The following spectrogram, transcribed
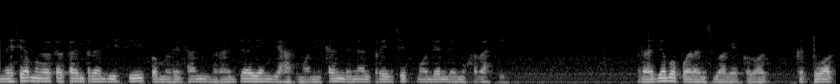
Malaysia mengekalkan tradisi pemerintahan beraja yang diharmonikan dengan prinsip moden demokrasi. Raja berperan sebagai ketua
